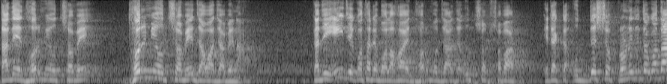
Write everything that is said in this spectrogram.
তাদের ধর্মীয় উৎসবে ধর্মীয় উৎসবে যাওয়া যাবে না। কাজে এই যে কথাটা বলা হয়, ধর্ম যার যা উৎসব সবার, এটা একটা উদ্দেশ্য প্রণোদিত কথা,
